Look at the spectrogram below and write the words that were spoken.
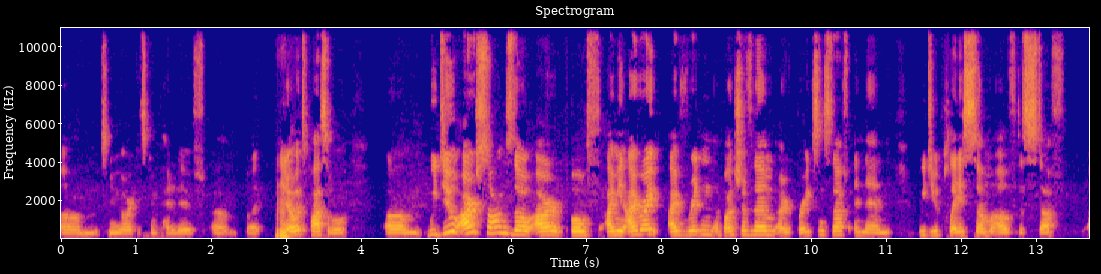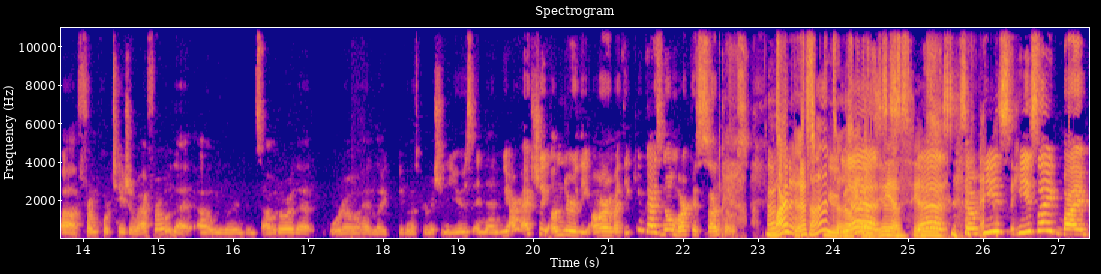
Um, it's New York; it's competitive, um, but you Hmm. know it's possible. Um, we do our songs though are both. I mean, I write. I've written a bunch of them, or breaks and stuff, and then we do play some of the stuff uh, from Cortejo Afro that uh, we learned in Salvador that Gordo had like given us permission to use, and then we are actually under the arm. I think you guys know Marcus Santos. I was gonna Marcus Santos. about Yes, yes, yes. Yes. so he's he's like my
